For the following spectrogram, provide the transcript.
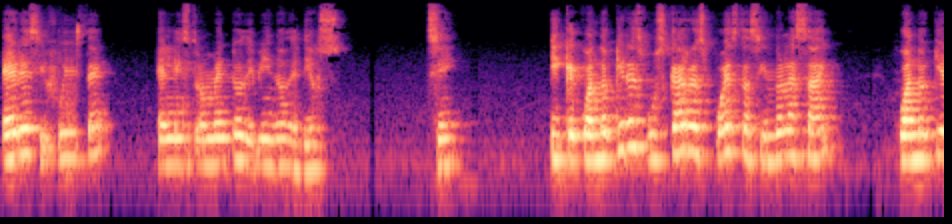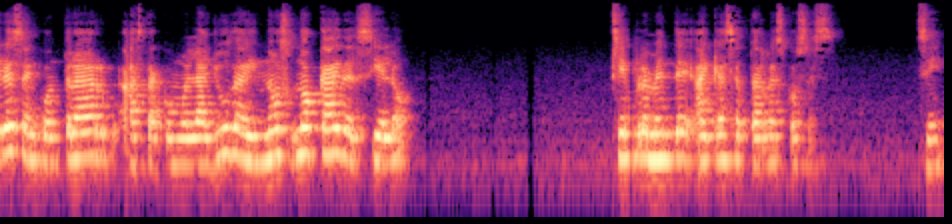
eres y fuiste el instrumento divino de Dios. ¿Sí? y que cuando quieres buscar respuestas y no las hay, cuando quieres encontrar hasta como la ayuda y no, no cae del cielo, simplemente hay que aceptar las cosas. ¿sí?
